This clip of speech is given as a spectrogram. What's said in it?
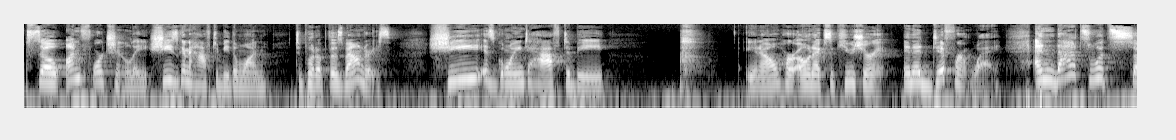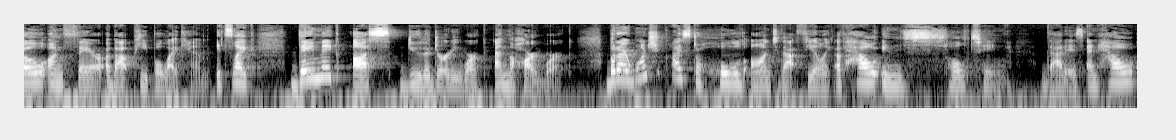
So unfortunately, she's going to have to be the one to put up those boundaries. She is going to have to be, you know, her own executioner in a different way. And that's what's so unfair about people like him. It's like they make us do the dirty work and the hard work. But I want you guys to hold on to that feeling of how insulting that is and how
